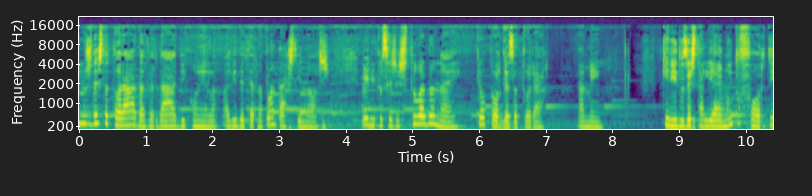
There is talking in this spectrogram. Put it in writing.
que nos desta Torá da verdade e com ela a vida eterna plantaste em nós. Bendito sejas tu, Adonai, que outorgas a Torá. Amém. Queridos, esta aliá é muito forte.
